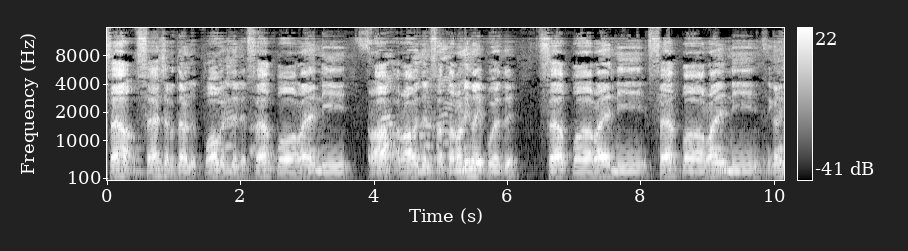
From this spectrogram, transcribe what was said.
ഫ ഫ ചെറുതാണ് പോ വലുതല്ലേ ഫ പോറനി റാ റാ വലുതല്ലേ ഫത്തറണി എന്നായി പോയത് ഫ പോറനി ഫ പോറനി നിക്കണേ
